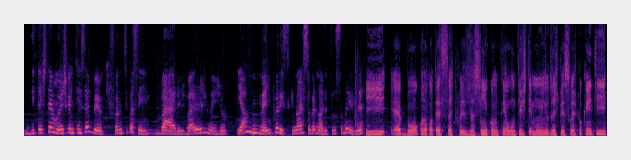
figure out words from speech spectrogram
de testemunhos que a gente recebeu, que foram, tipo assim, vários, vários mesmo. E amém por isso, que não é sobre nós, é tudo sobre ele, né? E é bom quando acontece essas coisas assim, quando tem algum testemunho de outras pessoas, porque a gente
